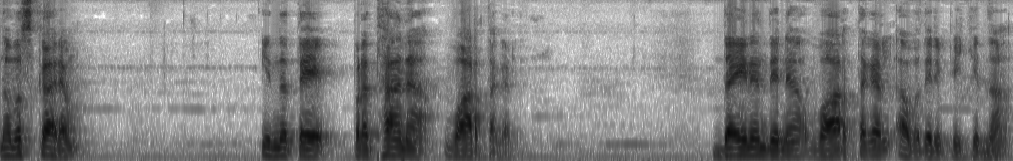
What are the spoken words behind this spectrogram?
നമസ്കാരം. ഇന്നത്തെ പ്രധാന വാർത്തകൾ. ദൈനംദിന വാർത്തകൾ അവതരിപ്പിക്കുന്ന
